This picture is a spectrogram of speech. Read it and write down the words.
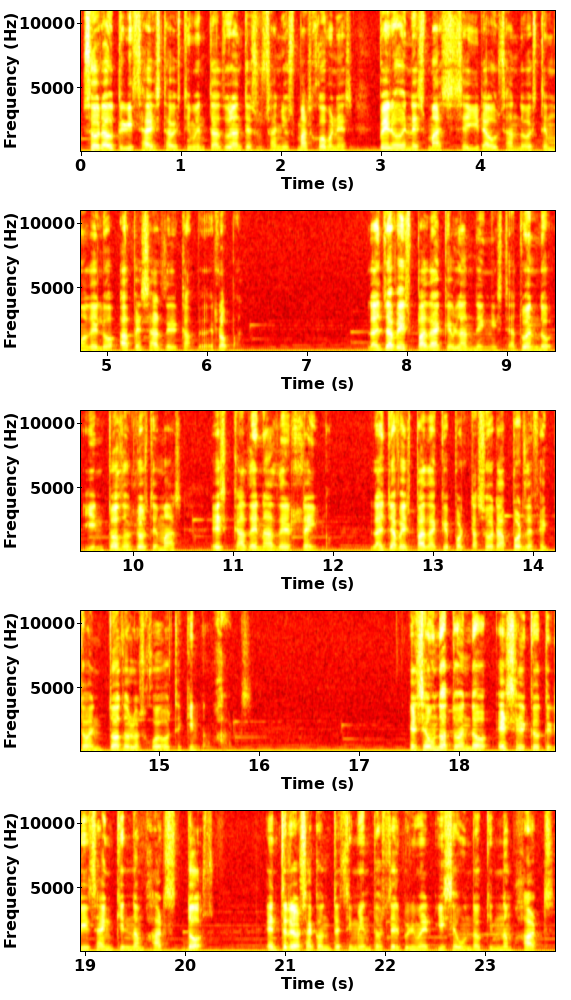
Sora utiliza esta vestimenta durante sus años más jóvenes, pero en Smash seguirá usando este modelo a pesar del cambio de ropa. La llave espada que blande en este atuendo y en todos los demás es Cadena del Reino, la llave espada que porta Sora por defecto en todos los juegos de Kingdom Hearts. El segundo atuendo es el que utiliza en Kingdom Hearts 2. Entre los acontecimientos del primer y segundo Kingdom Hearts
